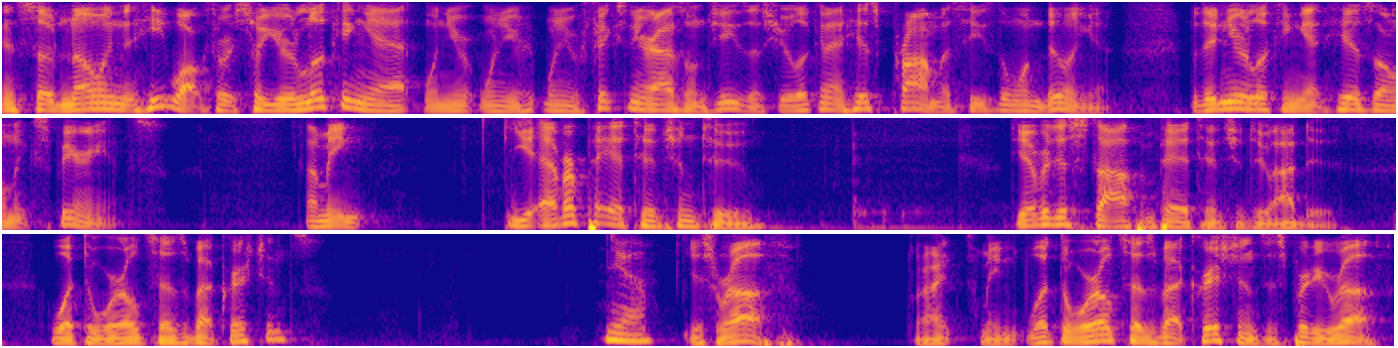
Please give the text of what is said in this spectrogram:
and so knowing that he walked through it, so you're looking at when you're when you're when you're fixing your eyes on Jesus, you're looking at his promise, he's the one doing it. But then you're looking at his own experience. I mean, you ever pay attention to do you ever just stop and pay attention to I do what the world says about Christians? Yeah. It's rough, right? I mean, what the world says about Christians is pretty rough.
